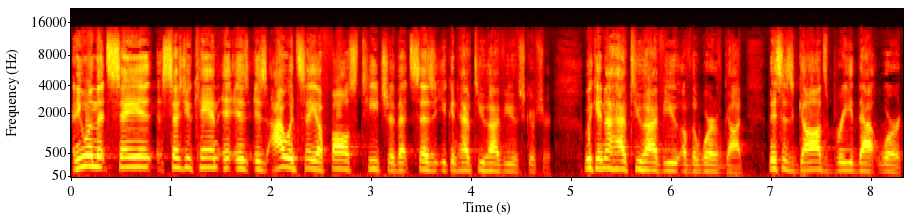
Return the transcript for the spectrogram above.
Anyone that say, says you can is, is, I would say, a false teacher that says that you can have too high view of Scripture. We cannot have too high view of the Word of God. This is God's breathed out Word.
